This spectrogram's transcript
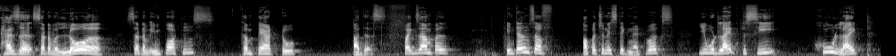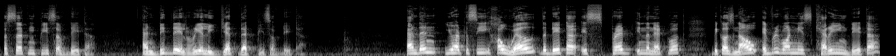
has a sort of a lower sort of importance compared to others. For example, in terms of opportunistic networks, you would like to see who liked a certain piece of data and did they really get that piece of data. And then you have to see how well the data is spread in the network because now everyone is carrying data.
